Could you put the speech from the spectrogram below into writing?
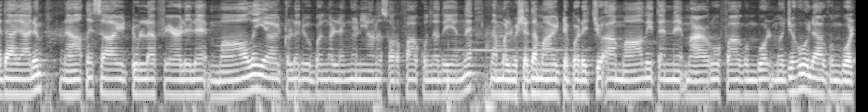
ഏതായാലും നാഖിസായിട്ടുള്ള ഫിയലിലെ മാളിയായിട്ടുള്ള രൂപങ്ങൾ എങ്ങനെയാണ് സൊർഫാക്കുന്നത് എന്ന് നമ്മൾ വിശദമായിട്ട് പഠിച്ചു. ആ മാളി തന്നെ മാറൂഫാകുമ്പോൾ മജുഹൂലാകുമ്പോൾ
